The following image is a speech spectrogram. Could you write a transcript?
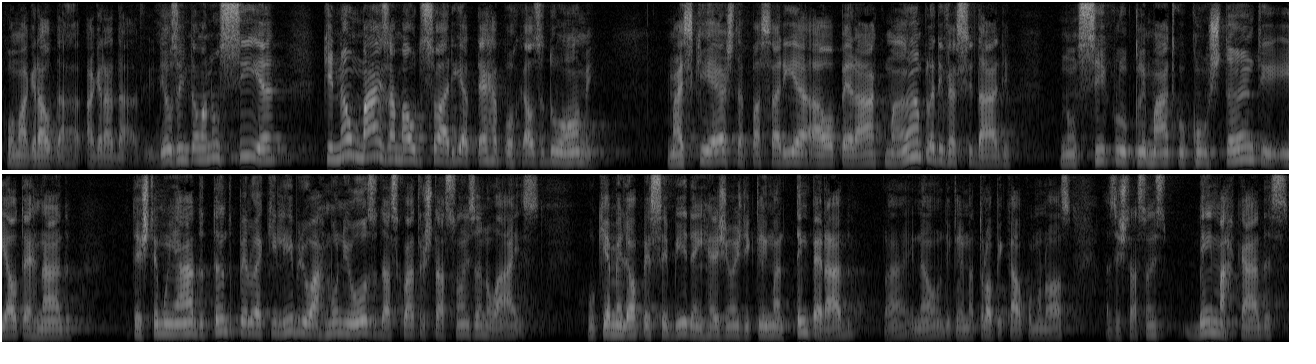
como agradável. Deus então anuncia que não mais amaldiçoaria a terra por causa do homem, mas que esta passaria a operar com uma ampla diversidade num ciclo climático constante e alternado, testemunhado tanto pelo equilíbrio harmonioso das quatro estações anuais, o que é melhor percebido em regiões de clima temperado, tá? e não de clima tropical como nós, as estações bem marcadas,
